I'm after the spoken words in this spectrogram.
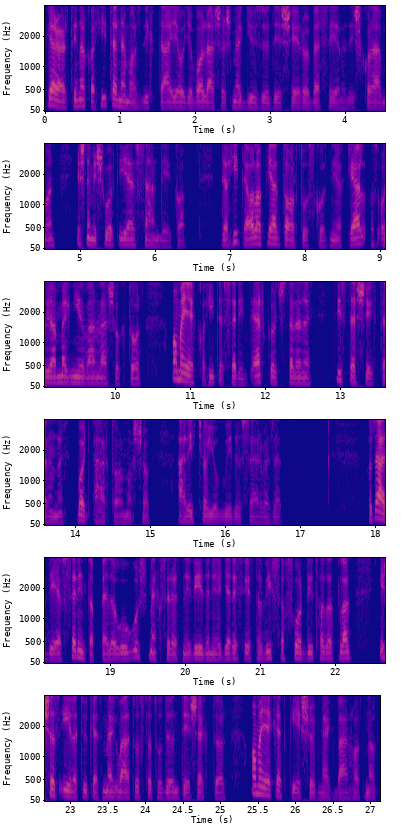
Gerartinak a hite nem az diktálja, hogy a vallásos meggyőződéséről beszéljen az iskolában, és nem is volt ilyen szándéka. De a hite alapján tartózkodnia kell az olyan megnyilvánulásoktól, amelyek a hite szerint erkölcstelenek, tisztességtelenek vagy ártalmasak, állítja a jogvédő szervezet. Az ADF szerint a pedagógus meg szeretné védeni a gyerekeket a visszafordíthatatlan és az életüket megváltoztató döntésektől, amelyeket később megbánhatnak,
